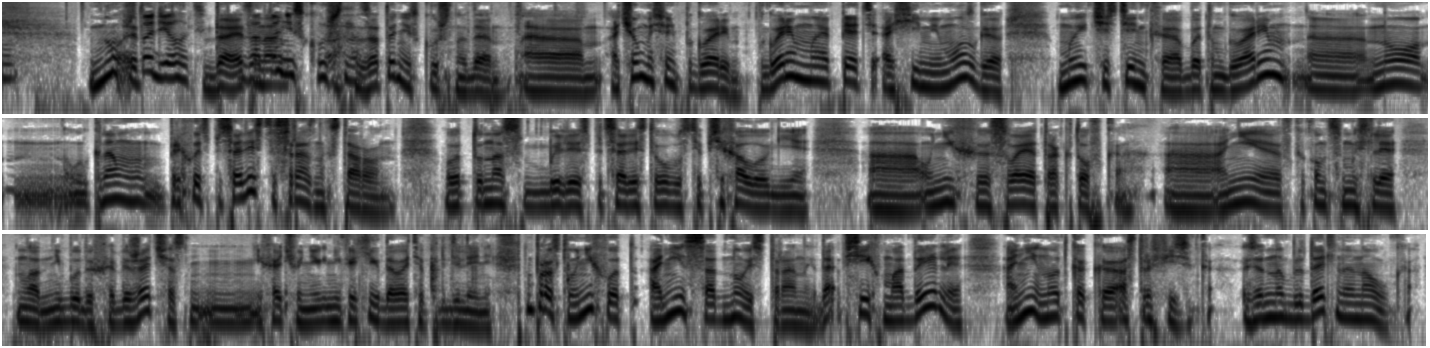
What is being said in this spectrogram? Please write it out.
ну, Что это, делать? Да, это Зато нам, не скучно. Зато не скучно, да. А, о чем мы сегодня поговорим? Поговорим мы опять о химии мозга. Мы частенько об этом говорим, а, но к нам приходят специалисты с разных сторон. Вот у нас были специалисты в области психологии, а, у них своя трактовка. А, они в каком-то смысле, ну ладно, не буду их обижать, сейчас не хочу ни, никаких давать определений. Ну просто у них вот, они с одной стороны, да, все их модели, они, ну вот как астрофизика. Это наблюдательная наука.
